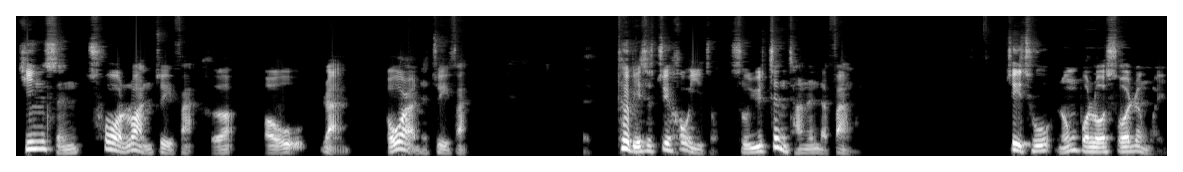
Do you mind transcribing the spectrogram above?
精神错乱罪犯和偶然、偶尔的罪犯，特别是最后一种属于正常人的范围。最初，隆博罗说认为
